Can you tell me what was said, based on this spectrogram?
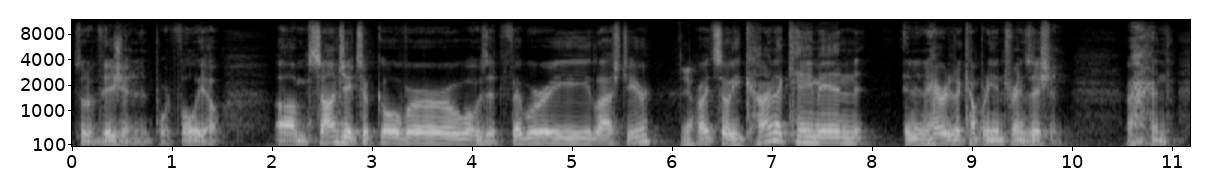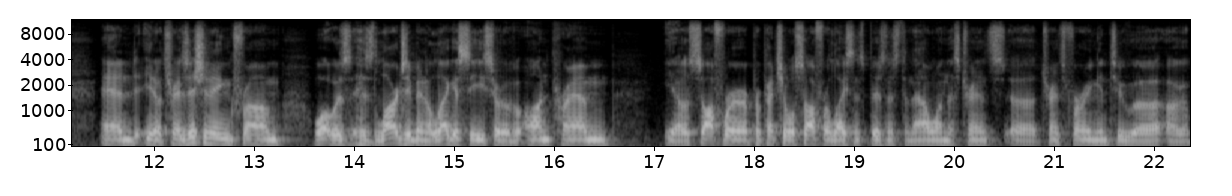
sort of vision and portfolio. Um, Sanjay took over, what was it, February last year? Yeah. Right, so he kind of came in and inherited a company in transition. And, and you know, transitioning from what was has largely been a legacy sort of on-prem, you know, software, perpetual software license business to now one that's trans, uh, transferring into a, a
